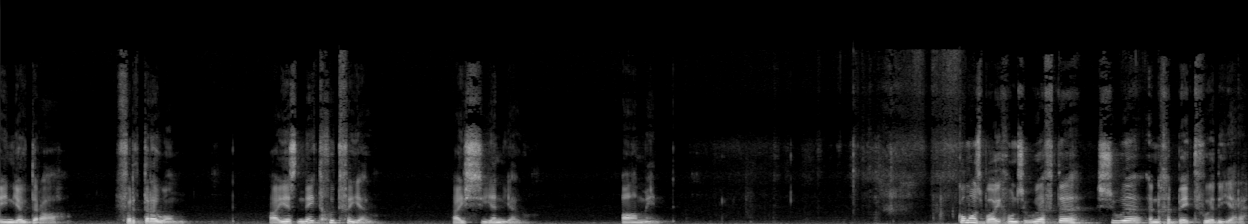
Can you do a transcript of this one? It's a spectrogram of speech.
en jou dra. Vertrou hom. Hy is net goed vir jou. Hy seën jou. Amen. Kom ons buig ons hoofde so in gebed voor die Here.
